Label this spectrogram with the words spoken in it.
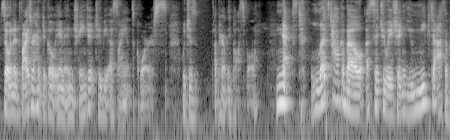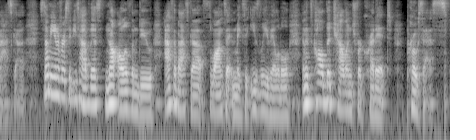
So an advisor had to go in and change it to be a science course, which is apparently possible. Next, let's talk about a situation unique to Athabasca. Some universities have this, not all of them do. Athabasca flaunts it and makes it easily available, and it's called the Challenge for Credit process.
